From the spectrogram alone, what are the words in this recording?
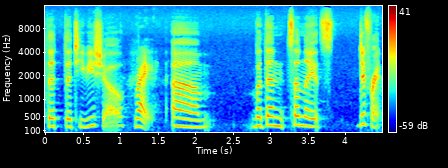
the the TV show, right. Um, but then suddenly it's different.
